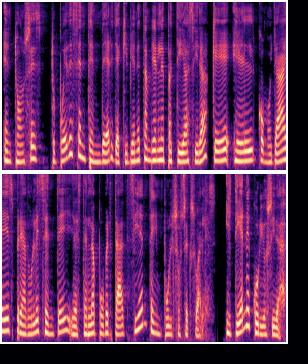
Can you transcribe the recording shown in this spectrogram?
Entonces, tú puedes entender, y aquí viene también la empatía, Sira, que él, como ya es preadolescente, ya está en la pubertad, siente impulsos sexuales y tiene curiosidad.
